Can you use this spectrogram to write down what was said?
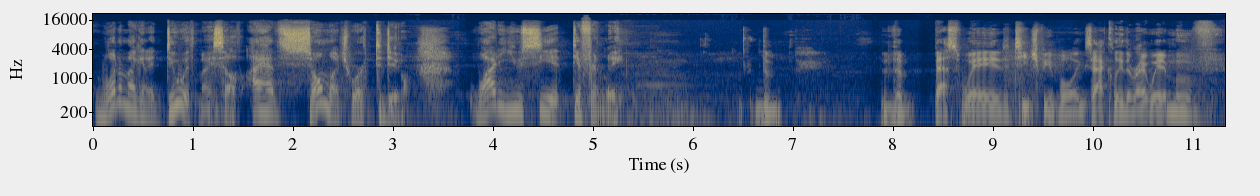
What am I going to do with myself? I have so much work to do. Why do you see it differently? the the best way to teach people exactly the right way to move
